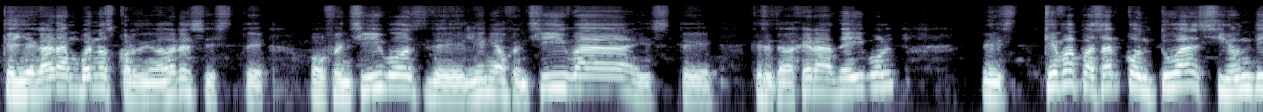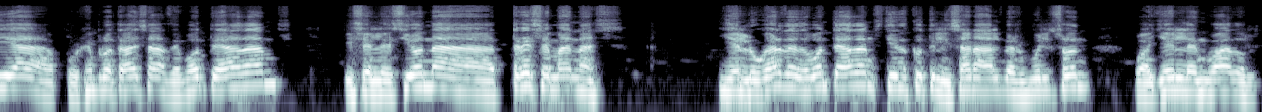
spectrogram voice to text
que llegaran buenos coordinadores este, ofensivos, de línea ofensiva, este, que se trabajara Dable, ¿qué va a pasar con Tua si un día, por ejemplo, traes a Devonte Adams y se lesiona tres semanas? Y en lugar de Devonte Adams tienes que utilizar a Albert Wilson o a Jalen Waddle.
